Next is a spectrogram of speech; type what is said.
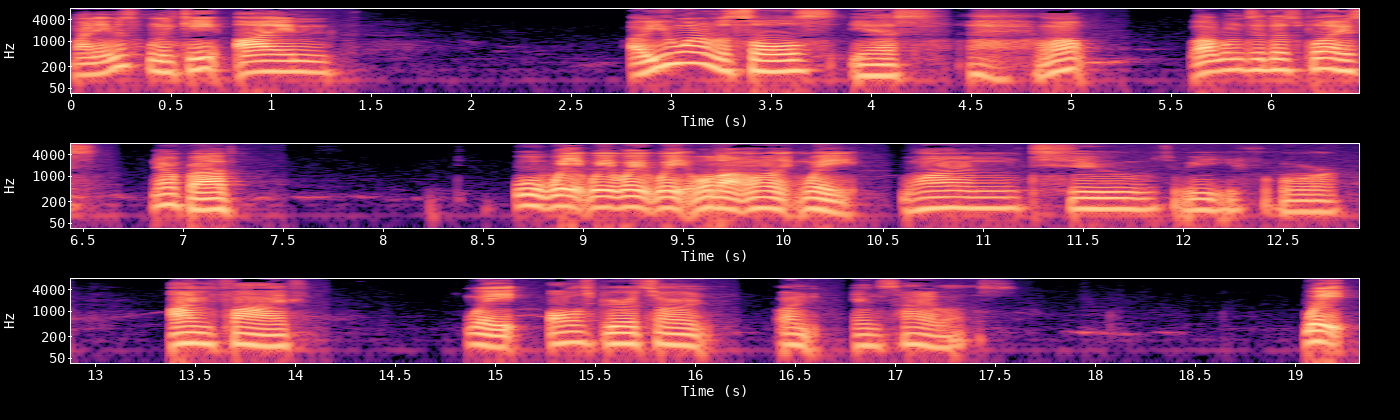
my name is Blinky. I'm. Are you one of the souls? Yes. Well, welcome to this place. No problem. Oh, wait, wait, wait, wait. Hold on. Wait, wait. One, two, three, four. I'm five. Wait, all spirits aren't on inside of us. Wait,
